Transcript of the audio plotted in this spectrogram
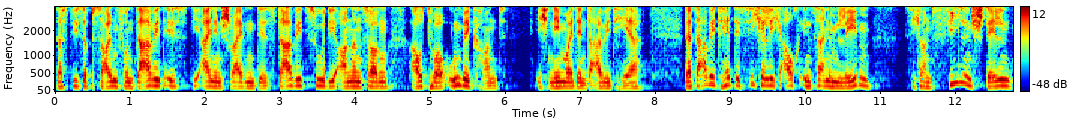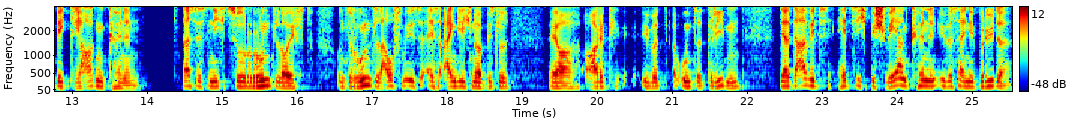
dass dieser Psalm von David ist. Die einen schreiben das David zu, die anderen sagen Autor unbekannt. Ich nehme mal den David her. Der David hätte sicherlich auch in seinem Leben sich an vielen Stellen beklagen können, dass es nicht so rund läuft. Und rundlaufen ist es eigentlich nur ein bisschen ja, arg über, untertrieben. Der David hätte sich beschweren können über seine Brüder.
